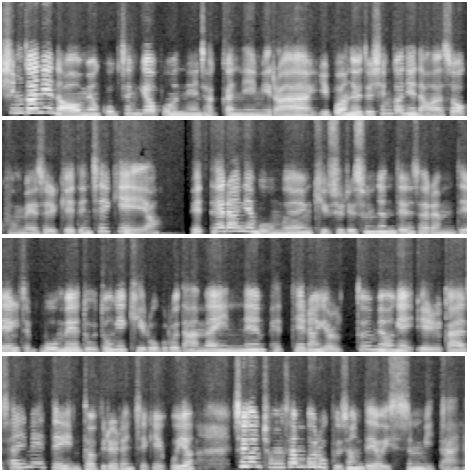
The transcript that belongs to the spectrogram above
신간이 나오면 꼭 챙겨보는 작가님이라 이번에도 신간이 나와서 구매해서 읽게 된 책이에요. 베테랑의 몸은 기술이 숙련된 사람들, 이제 몸의 노동의 기록으로 남아있는 베테랑 12명의 일과 삶에 대해 인터뷰를 한 책이고요. 책은 총 3부로 구성되어 있습니다.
